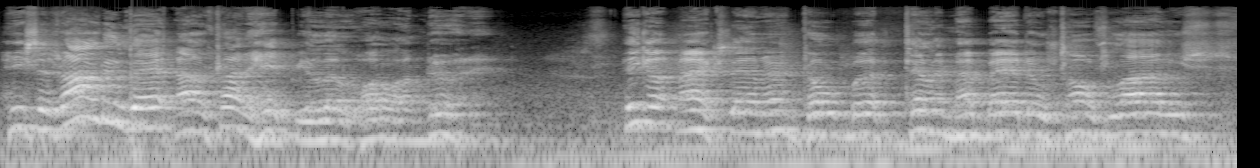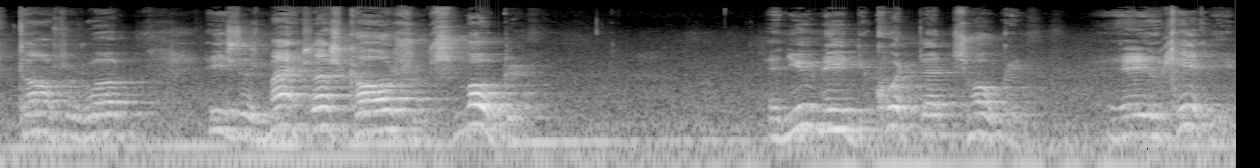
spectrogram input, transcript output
He says, I'll do that and I'll try to help you a little while I'm doing it. He got Max down there and told Bud, tell him how bad those tonsillitis, tonsils was. He says, Max, that's caused from smoking. And you need to quit that smoking. It'll kill you.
